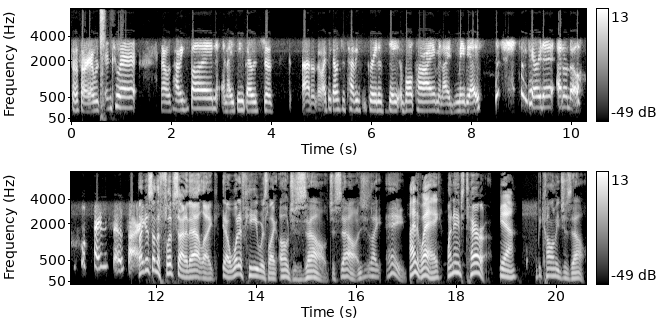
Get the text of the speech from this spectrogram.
so sorry. I was into it and I was having fun and I think I was just I don't know. I think I was just having the greatest date of all time and I maybe I compared it. I don't know. I'm so sorry. I guess on the flip side of that, like, you know, what if he was like, oh, Giselle, Giselle? And she's like, hey, By the way, my name's Tara. yeah. You'll be calling me Giselle.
